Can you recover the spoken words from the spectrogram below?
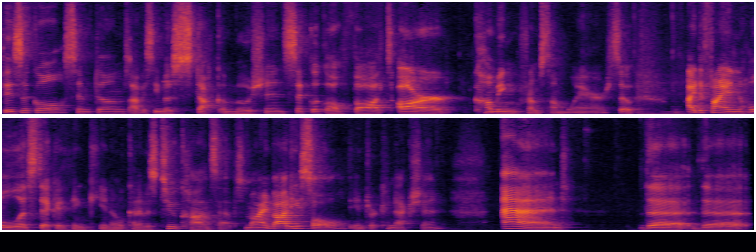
physical symptoms, obviously, most stuck emotions, cyclical thoughts are coming from somewhere. So mm-hmm. I define holistic, I think, you know, kind of as two concepts mind, body, soul, the interconnection, and the the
